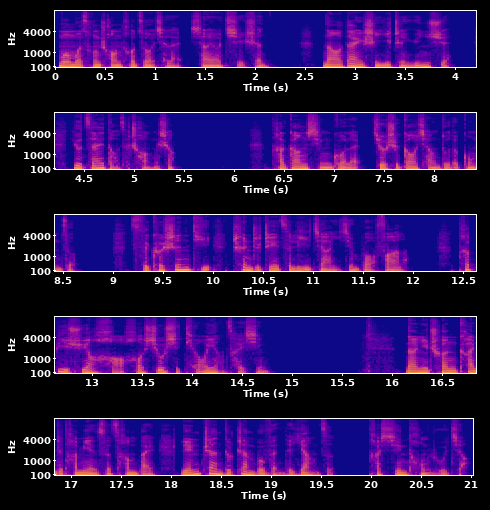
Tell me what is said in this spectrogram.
默默从床头坐起来，想要起身，脑袋是一阵晕眩，又栽倒在床上。他刚醒过来就是高强度的工作，此刻身体趁着这次例假已经爆发了。他必须要好好休息调养才行。南泥川看着他面色苍白，连站都站不稳的样子，他心痛如绞。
